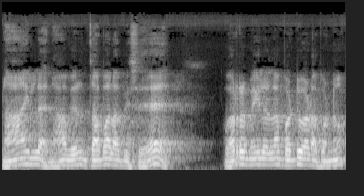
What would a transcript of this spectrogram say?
நான் இல்லை. நான் வெறும் தபால் ஆஃபீஸு வர்ற மெயிலெல்லாம் பட்டுவாடா பண்ணும்.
